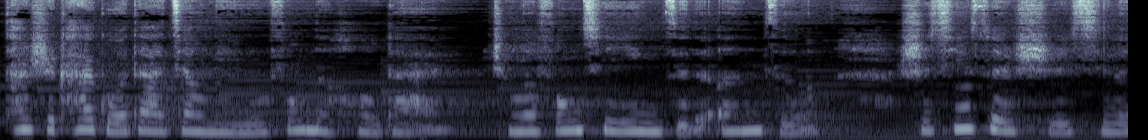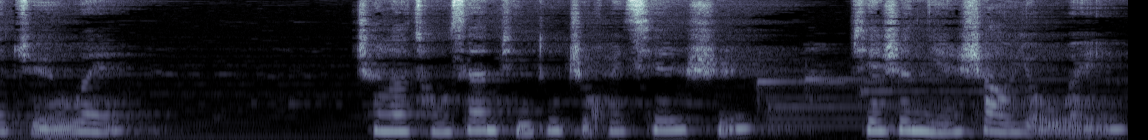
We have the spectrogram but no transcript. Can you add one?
他是开国大将李如风的后代，成了风气印子的恩泽。十七岁时袭了爵位，成了从三品都指挥佥事。偏生年少有为，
